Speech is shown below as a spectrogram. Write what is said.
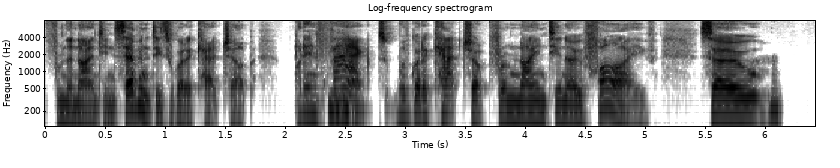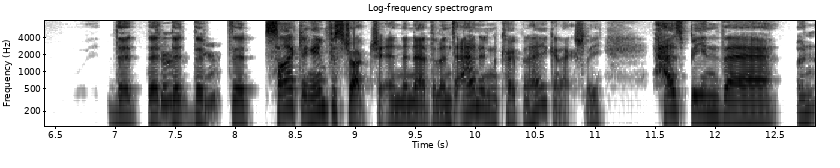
from the 1970s we've got to catch up but in mm-hmm. fact we've got to catch up from 1905 so the the, the, the, yeah. the cycling infrastructure in the netherlands and in copenhagen actually has been there an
